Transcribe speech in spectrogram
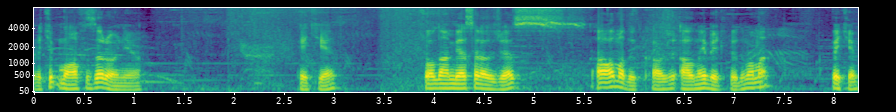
Rakip muhafızlar oynuyor. Peki. Soldan bir hasar alacağız. Almadık. Al- almayı bekliyordum ama. Peki.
